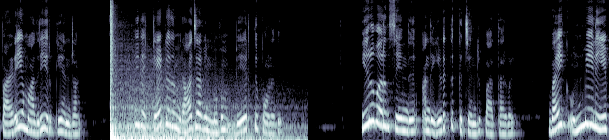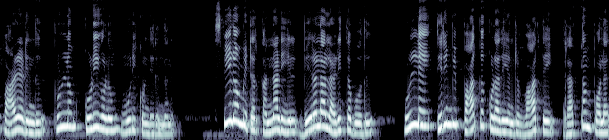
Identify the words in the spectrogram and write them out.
பழைய மாதிரி இருக்கு என்றான். இதை கேட்டதும் ராஜாவின் முகம் வேர்த்து போனது. இருவரும் சேர்ந்து அந்த இடத்துக்கு சென்று பார்த்தார்கள். பைக் உண்மையிலேயே பாழடைந்து புல்லும் குழிகளும் மூடிக்கொண்டிருந்தன. ஸ்பீடோமீட்டர் கண்ணாடியில் விரலால் அழித்தபோது உள்ளே திரும்பிப் பார்க்கக்கூடாது என்ற வார்த்தை ரத்தம் போல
